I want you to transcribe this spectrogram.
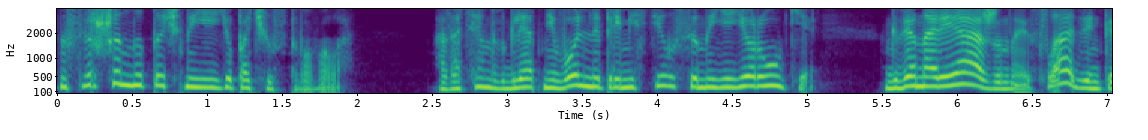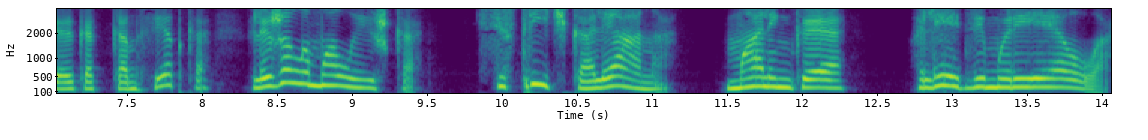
но совершенно точно ее почувствовала. А затем взгляд невольно переместился на ее руки — где наряженная, сладенькая, как конфетка, лежала малышка, сестричка Алиана, маленькая леди Мариэлла.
